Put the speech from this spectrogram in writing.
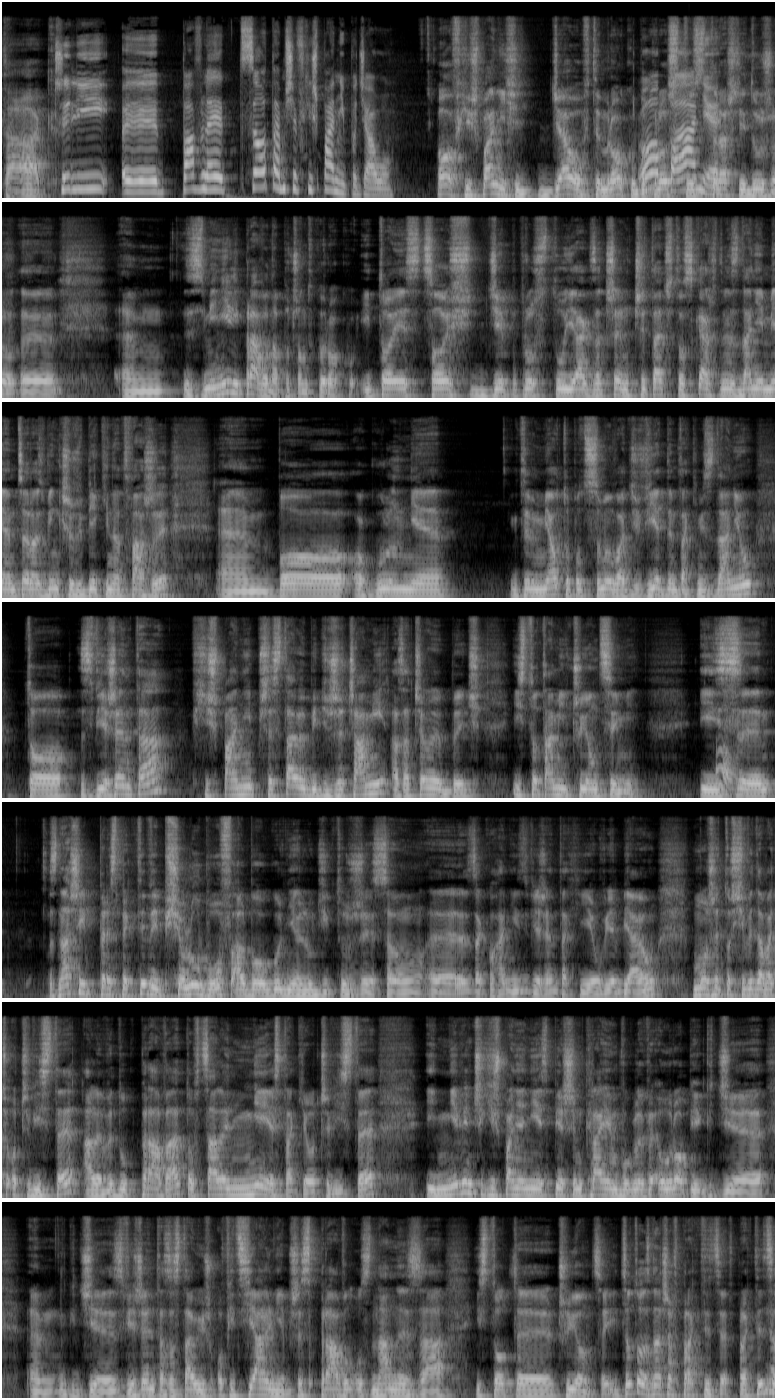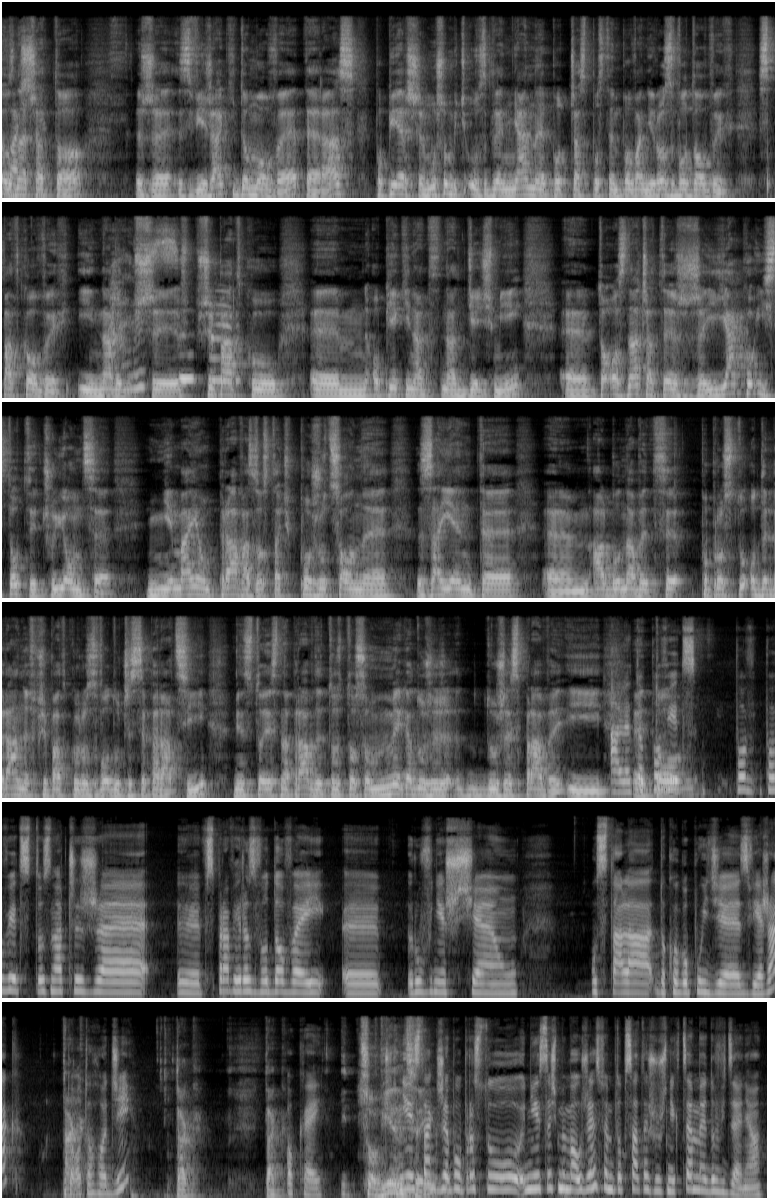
Tak. Czyli, yy, Pawle, co tam się w Hiszpanii podziało? O, w Hiszpanii się działo w tym roku po o, prostu panie. strasznie dużo. Yy, zmienili prawo na początku roku i to jest coś, gdzie po prostu jak zacząłem czytać, to z każdym zdaniem miałem coraz większe wybiegi na twarzy, bo ogólnie gdybym miał to podsumować w jednym takim zdaniu, to zwierzęta w Hiszpanii przestały być rzeczami, a zaczęły być istotami czującymi. I z z naszej perspektywy psiolubów, albo ogólnie ludzi, którzy są e, zakochani w zwierzętach i je uwielbiają, może to się wydawać oczywiste, ale według prawa to wcale nie jest takie oczywiste. I nie wiem, czy Hiszpania nie jest pierwszym krajem w ogóle w Europie, gdzie, em, gdzie zwierzęta zostały już oficjalnie przez prawo uznane za istotę czujące. I co to oznacza w praktyce? W praktyce no oznacza to, że zwierzaki domowe teraz po pierwsze muszą być uwzględniane podczas postępowań rozwodowych, spadkowych i nawet przy, w przypadku um, opieki nad, nad dziećmi. E, to oznacza też, że jako istoty czujące nie mają prawa zostać porzucone, zajęte um, albo nawet po prostu odebrane w przypadku rozwodu czy separacji, więc to jest naprawdę, to, to są mega duże, duże sprawy i Ale to, to powiedz, powiedz, to znaczy, że y, w sprawie rozwodowej y, również się ustala, do kogo pójdzie zwierzak? Tak. To o to chodzi? Tak. Tak. Okej. Okay. I co więcej... Czyli nie jest tak, że po prostu nie jesteśmy małżeństwem, to psa też już nie chcemy, do widzenia.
